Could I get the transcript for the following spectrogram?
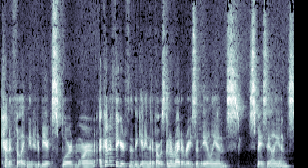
kind of felt like needed to be explored more. I kind of figured from the beginning that if I was going to write a race of aliens space aliens.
